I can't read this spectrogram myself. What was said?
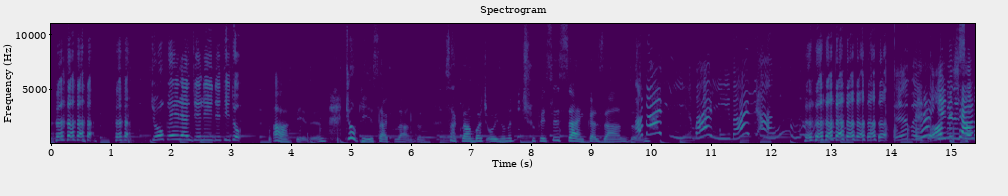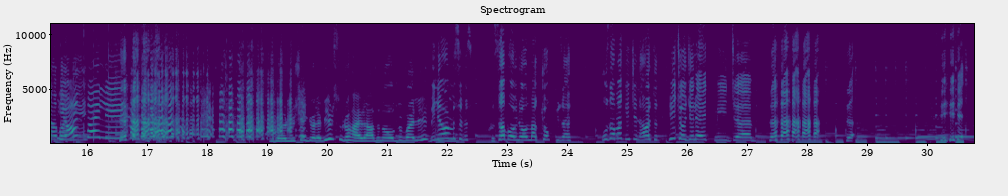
Çok eğlenceliydi Tito. Aferin. Çok iyi saklandın. Saklambaç oyununu hiç şüphesiz sen kazandın. Bali evet. Her yeni şampiyon Bali. Bali. Görünüşe göre bir sürü hayranın oldu Bali. Biliyor musunuz? Kısa boylu olmak çok güzel. Uzamak için artık hiç acele etmeyeceğim.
